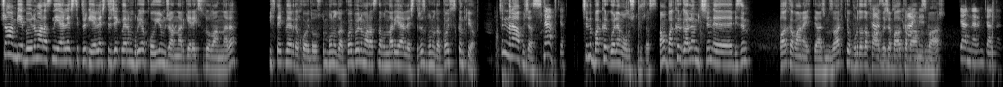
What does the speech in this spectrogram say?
Şu an bir bölüm arasında yerleştir yerleştireceklerim buraya koyayım canlar gereksiz olanları. Biftekleri de koy dostum. Bunu da koy. Bölüm arasında bunları yerleştiririz. Bunu da koy. Sıkıntı yok. Şimdi ne yapacağız? Ne yapacağız? Şimdi bakır golem oluşturacağız. Ama bakır golem için e, bizim bal kabağına ihtiyacımız var ki burada da fazlaca ki, bal kabağımız aynen. var. Canlarım canlarım.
